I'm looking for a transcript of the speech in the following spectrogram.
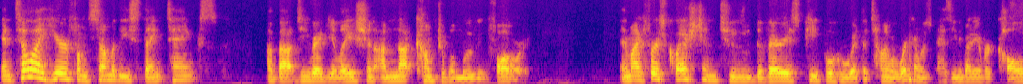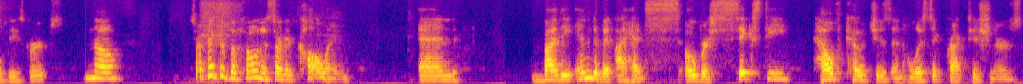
until I hear from some of these think tanks about deregulation, I'm not comfortable moving forward. And my first question to the various people who at the time were working was, has anybody ever called these groups? No. So I picked up the phone and started calling. And by the end of it, I had over 60 health coaches and holistic practitioners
